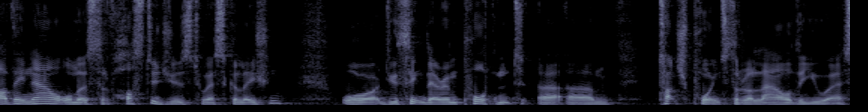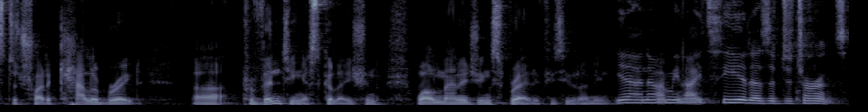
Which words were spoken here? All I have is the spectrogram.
Are they now almost sort of hostages to escalation? Or do you think they're important uh, um, touch points that allow the US to try to calibrate uh, preventing escalation while managing spread, if you see what I mean? Yeah, no, I mean, I see it as a deterrence.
